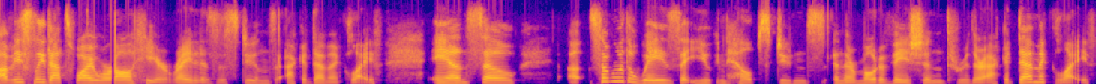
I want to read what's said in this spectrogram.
obviously that's why we're all here, right, is a student's academic life. And so uh, some of the ways that you can help students and their motivation through their academic life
